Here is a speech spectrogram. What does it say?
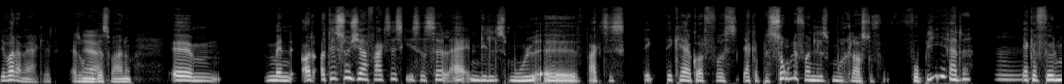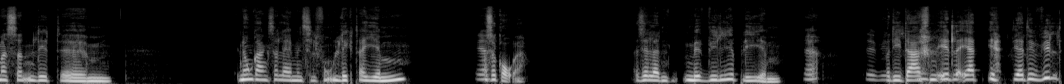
det var da mærkeligt, at hun ja. ikke har svaret nu. Øhm, men, og, og det synes jeg faktisk i sig selv er en lille smule, øh, faktisk, det, det kan jeg godt få, jeg kan personligt få en lille smule klaustrofobi af det. Mm. Jeg kan føle mig sådan lidt, øh, nogle gange så lader jeg min telefon ligge derhjemme, ja. og så går jeg. Altså jeg lader den med vilje blive hjemme. Det er vildt. Fordi der er sådan et, ja, ja, ja det er vildt,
